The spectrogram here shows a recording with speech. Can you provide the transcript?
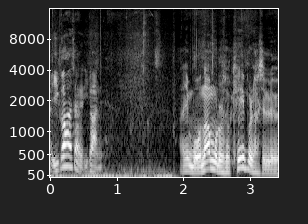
아, 이거 하자 이거 안 해. 아니 모나무로 저 케이블 하실래요?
